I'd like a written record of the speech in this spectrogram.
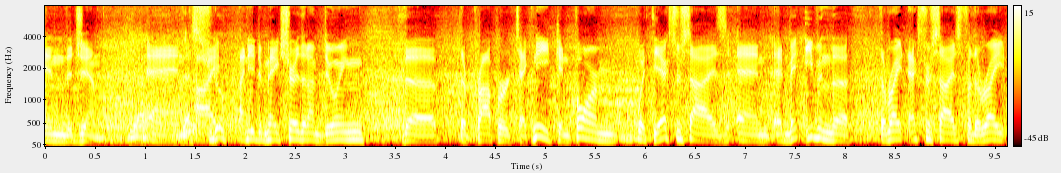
in the gym, and I, I need to make sure that I'm doing the the proper technique and form with the exercise, and, and even the the right exercise for the right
